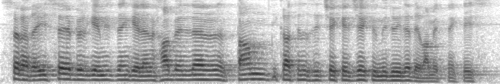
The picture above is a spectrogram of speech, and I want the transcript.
Sırada ise bölgemizden gelen haberler tam dikkatinizi çekecek ümidüyle devam etmekteyiz.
